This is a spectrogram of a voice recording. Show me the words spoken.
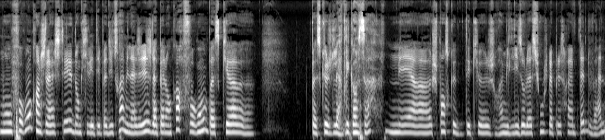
Mon fourgon, quand je l'ai acheté, donc il n'était pas du tout aménagé. Je l'appelle encore fourgon parce que euh, parce que je l'ai appelé comme ça. Mais euh, je pense que dès que j'aurai mis de l'isolation, je l'appellerai peut-être van.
